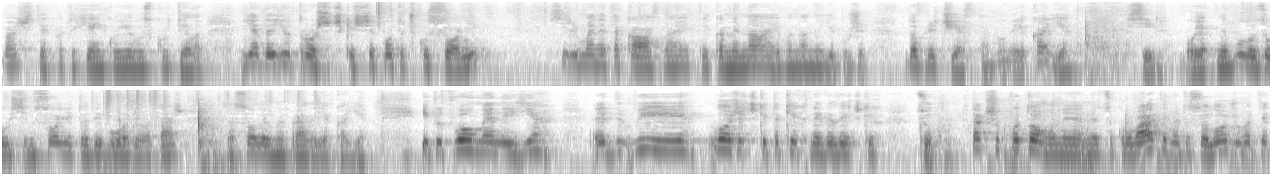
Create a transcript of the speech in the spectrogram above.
Бачите, потихеньку я його скрутила. Я даю трошечки щепоточку солі. Сіль у мене така, знаєте, кам'яна, і вона не є дуже добре чиста. Ну, яка є сіль. Бо як не було зовсім солі, тоді було девотаж. За солею ми брали, яка є. І тут во в мене є е, дві ложечки таких невеличких цукру. Так, щоб потім не, не цукрувати, не досолоджувати,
